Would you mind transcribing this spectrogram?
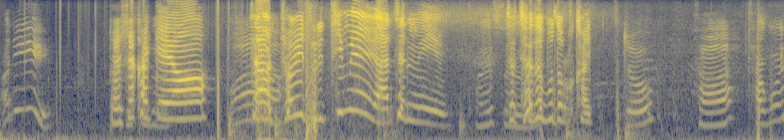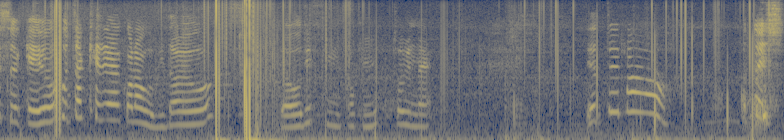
아니 자, 시작할게요. 와, 자, 저희 둘이 팀이에요, 야채님. 잘했어요. 자, 잘해보도록 하죠. 자, 자고 있을게요. 혼자 캐리할 거라고 믿어요. 야, 어디 있습니까? 응? 저기 있네. 얘들아. 안돼, 씨.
